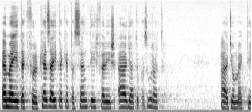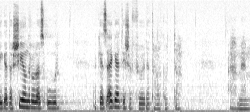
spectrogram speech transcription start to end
Emeljétek föl kezeiteket a szentély felé, és áldjátok az Urat. Áldjon meg téged a Sionról az Úr, aki az eget és a földet alkotta. Ámen.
